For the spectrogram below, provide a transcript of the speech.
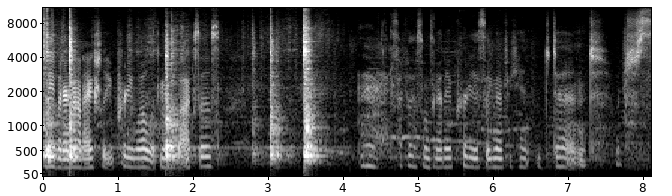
Believe it or not, I actually do pretty well with mailboxes. Except for this one's got a pretty significant dent, which.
